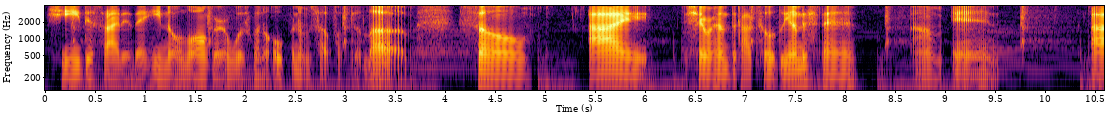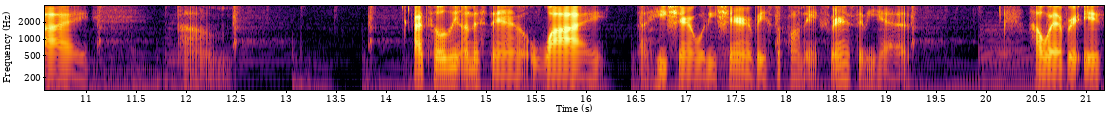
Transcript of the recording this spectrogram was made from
he decided that he no longer was going to open himself up to love. So I share with him that I totally understand. Um, and I, um, I totally understand why uh, he's sharing what he's sharing based upon the experience that he had. However, if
